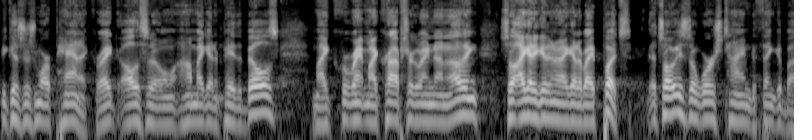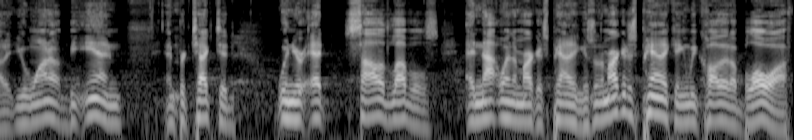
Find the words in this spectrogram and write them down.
because there's more panic, right? All of a sudden, how am I going to pay the bills? My, my crops are going down to nothing, so I got to get in and I got to buy puts. That's always the worst time to think about it. You want to be in and protected when you're at solid levels and not when the market's panicking. Because when the market is panicking, we call it a blow off.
